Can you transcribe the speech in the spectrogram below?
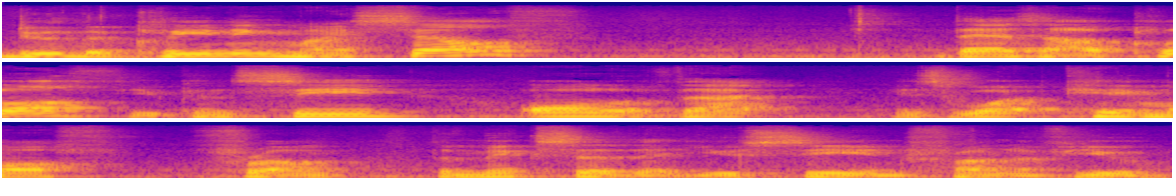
do the cleaning myself, there's our cloth. You can see all of that is what came off from the mixer that you see in front of you.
